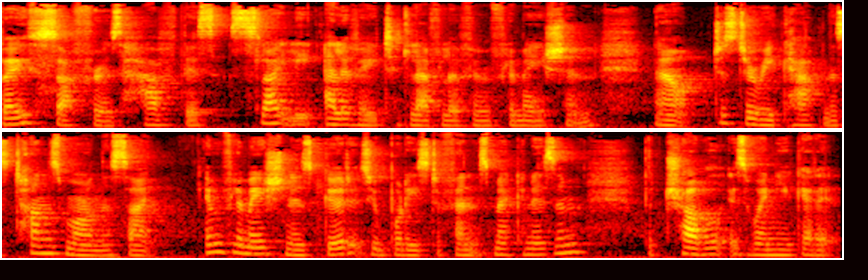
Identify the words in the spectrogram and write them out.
both sufferers have this slightly elevated level of inflammation. Now, just to recap, and there's tons more on the site. Inflammation is good, it's your body's defense mechanism. The trouble is when you get it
